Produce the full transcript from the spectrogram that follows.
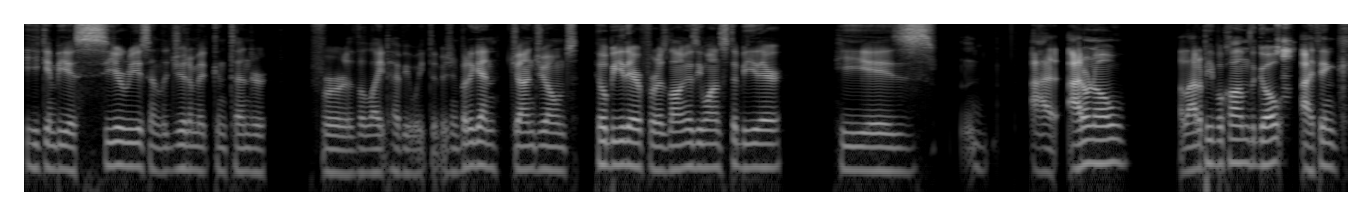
he can be a serious and legitimate contender for the light heavyweight division. But again, Jon Jones, he'll be there for as long as he wants to be there. He is, I I don't know. A lot of people call him the goat. I think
